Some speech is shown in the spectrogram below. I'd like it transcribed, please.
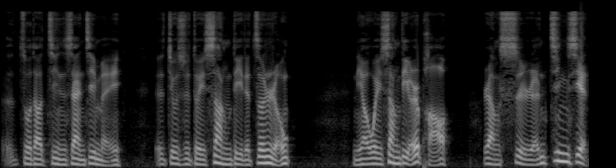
呃，做到尽善尽美，呃，就是对上帝的尊荣。你要为上帝而跑，让世人惊羡。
